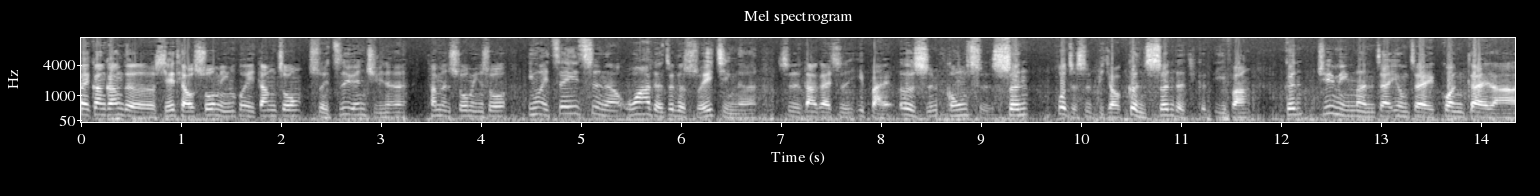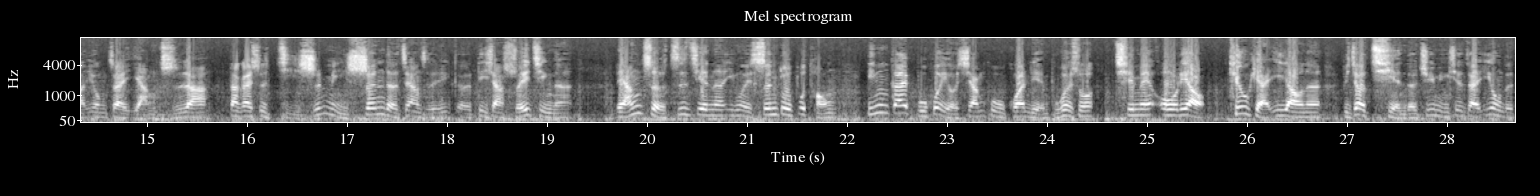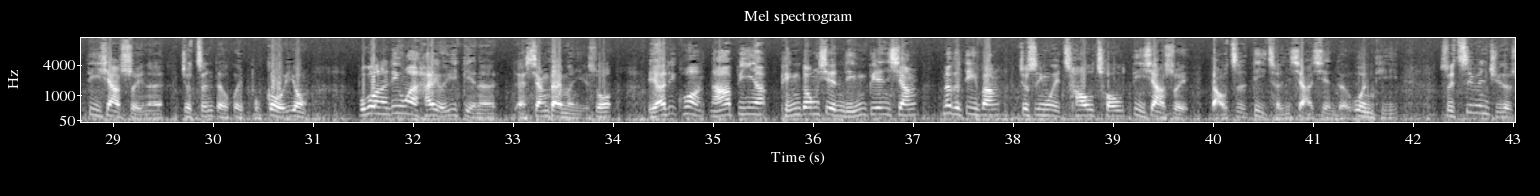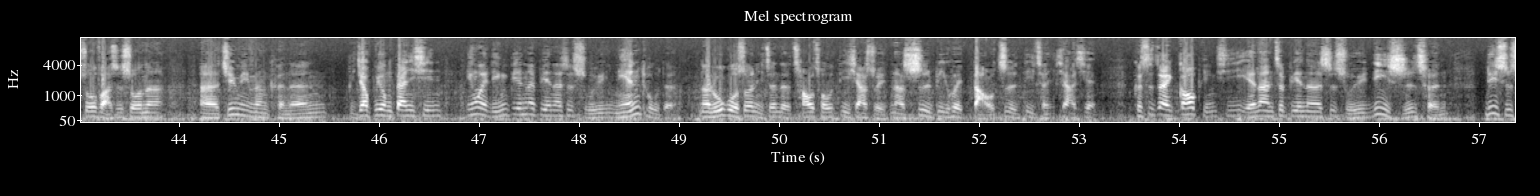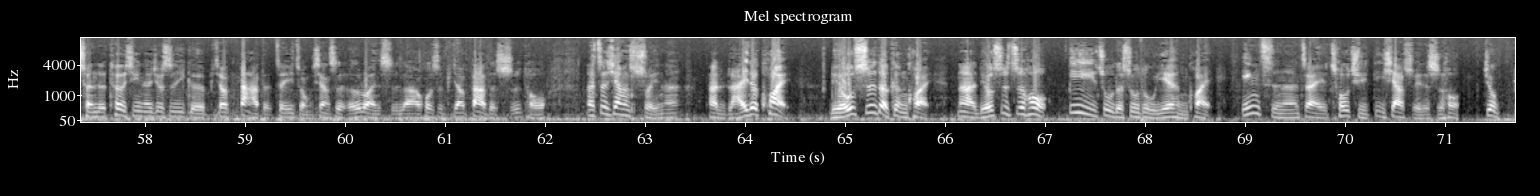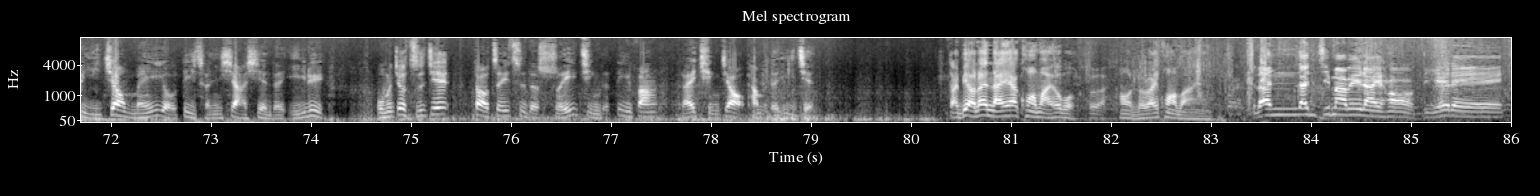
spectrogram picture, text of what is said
在刚刚的协调说明会当中，水资源局呢，他们说明说，因为这一次呢挖的这个水井呢，是大概是一百二十公尺深，或者是比较更深的几个地方。跟居民们在用在灌溉啦，用在养殖啊，大概是几十米深的这样子一个地下水井呢，两者之间呢，因为深度不同，应该不会有相互关联，不会说前面欧料抽起来医药呢比较浅的居民现在用的地下水呢，就真的会不够用。不过呢，另外还有一点呢，呃，乡代们也说。也要你看哪边啊？屏东县林边乡那个地方，就是因为超抽地下水导致地层下陷的问题。所以资源局的说法是说呢，呃，居民们可能比较不用担心，因为林边那边呢是属于黏土的。那如果说你真的超抽地下水，那势必会导致地层下陷。可是，在高屏溪沿岸这边呢，是属于砾石层。砾石层的特性呢，就是一个比较大的这一种，像是鹅卵石啦，或是比较大的石头。那这项水呢，它来得快，流失得更快。那流失之后，溢注的速度也很快。因此呢，在抽取地下水的时候，就比较没有地层下陷的疑虑。我们就直接到这一次的水井的地方来请教他们的意见。代表，咱来遐看卖好不？好啊。好，来看卖。咱咱今嘛要来吼，伫迄个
